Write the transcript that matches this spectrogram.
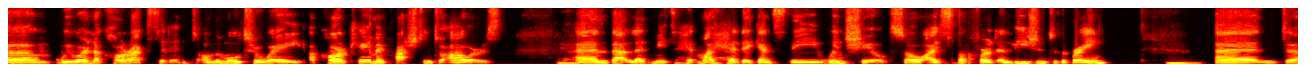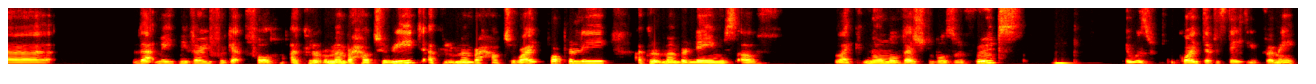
um, we were in a car accident on the motorway. A car came and crashed into ours. And that led me to hit my head against the windshield. So I suffered a lesion to the brain. Mm. And uh, that made me very forgetful. I couldn't remember how to read. I couldn't remember how to write properly. I couldn't remember names of like normal vegetables and fruits. It was quite devastating for me.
